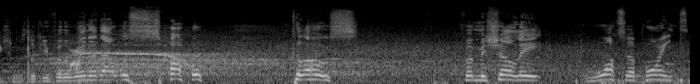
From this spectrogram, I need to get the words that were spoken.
8. She was looking for the winner. That was so close for Michelle Li. What a point.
